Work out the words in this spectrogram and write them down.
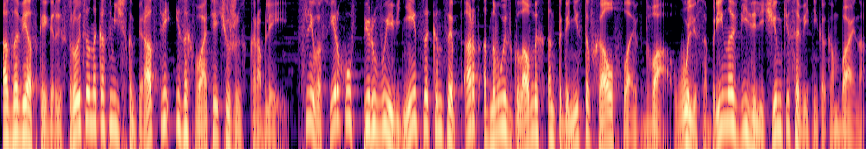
А завязка игры строится на космическом пиратстве и захвате чужих кораблей. Слева сверху впервые виднеется концепт-арт одного из главных антагонистов Half-Life 2, Уоллиса Брина в виде личинки советника комбайнов.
